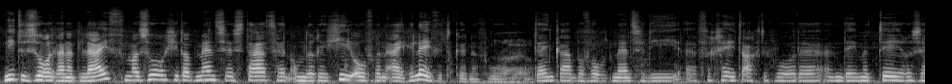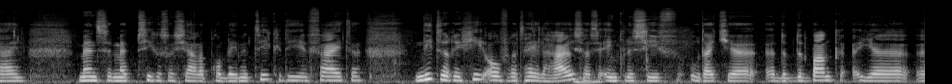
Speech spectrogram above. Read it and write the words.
niet de zorg aan het lijf, maar zorg je dat mensen in staat zijn om de regie over hun eigen leven te kunnen voeren. Ja. Denk aan bijvoorbeeld mensen die uh, vergeetachtig worden en dementeren zijn. Mensen met psychosociale problematiek die in feite niet de regie over het hele huis, is inclusief hoe dat je uh, de, de bank je... Uh,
